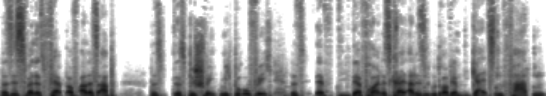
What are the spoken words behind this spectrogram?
Das ist, weil das färbt auf alles ab. Das, das beschwingt mich beruflich. Das, der, der Freundeskreis, alle sind gut drauf. Wir haben die geilsten Fahrten.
